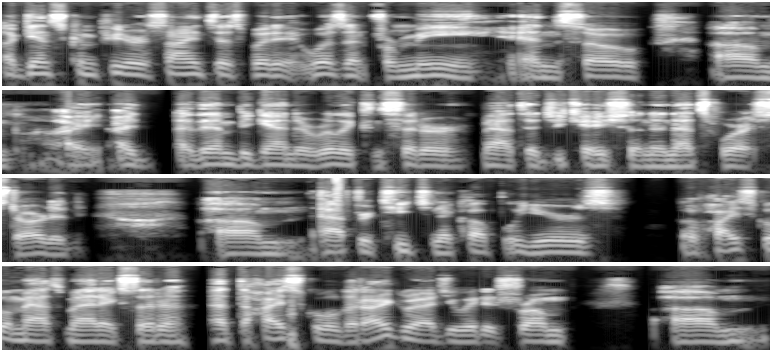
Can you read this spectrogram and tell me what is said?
against computer scientists, but it wasn't for me. And so um, I, I, I, then began to really consider math education, and that's where I started. Um, after teaching a couple years of high school mathematics at, a, at the high school that I graduated from, um,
